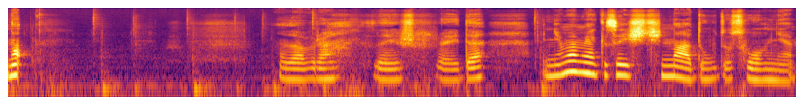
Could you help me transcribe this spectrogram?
No. No dobra, tutaj już wejdę. Nie mam jak zejść na dół dosłownie.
